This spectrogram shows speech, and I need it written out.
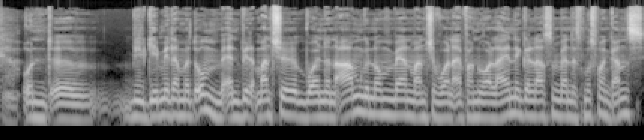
ja. Und äh, wie gehen wir damit um? Entweder manche wollen in den Arm genommen werden, manche wollen einfach nur alleine gelassen werden. Das muss man ganz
